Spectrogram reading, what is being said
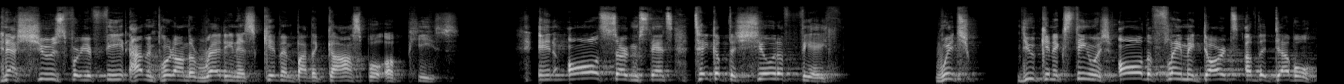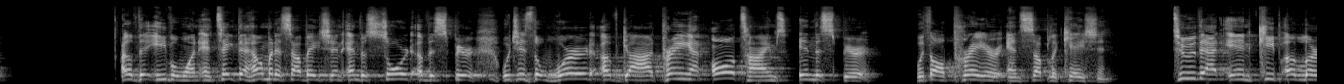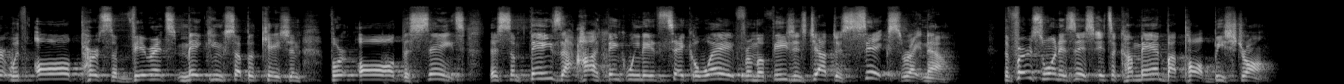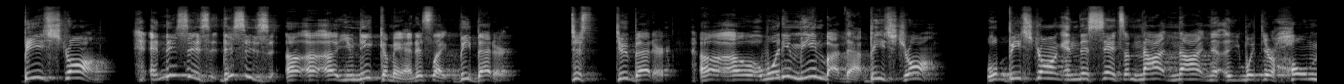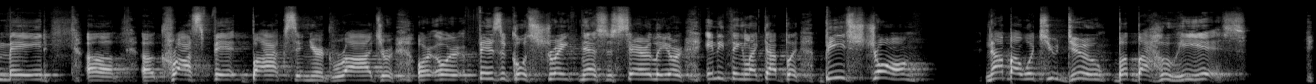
and as shoes for your feet, having put on the readiness given by the gospel of peace. In all circumstance, take up the shield of faith, which you can extinguish all the flaming darts of the devil, of the evil one, and take the helmet of salvation and the sword of the Spirit, which is the word of God, praying at all times in the Spirit with all prayer and supplication. To that end, keep alert with all perseverance, making supplication for all the saints. There's some things that I think we need to take away from Ephesians chapter 6 right now. The first one is this it's a command by Paul be strong. Be strong. And this is this is a, a, a unique command. It's like be better. Just do better. Uh, uh, what do you mean by that? Be strong. Well, be strong in this sense of not not with your homemade uh, uh, CrossFit box in your garage or, or or physical strength necessarily or anything like that, but be strong not by what you do, but by who He is.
